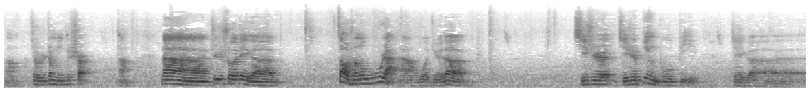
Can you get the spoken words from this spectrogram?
啊，就是这么一个事儿啊。那至于说这个造成的污染啊，我觉得其实其实并不比这个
